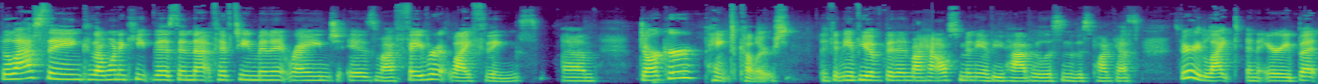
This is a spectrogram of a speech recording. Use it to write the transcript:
the last thing, because I want to keep this in that 15 minute range, is my favorite life things um, darker paint colors. If any of you have been in my house, many of you have who listen to this podcast, it's very light and airy. But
